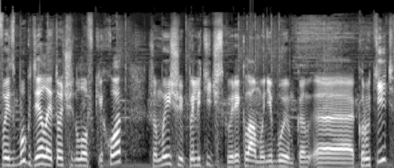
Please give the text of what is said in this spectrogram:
Фейсбук делает очень ловкий ход, что мы еще и политическую рекламу не будем э, крутить,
